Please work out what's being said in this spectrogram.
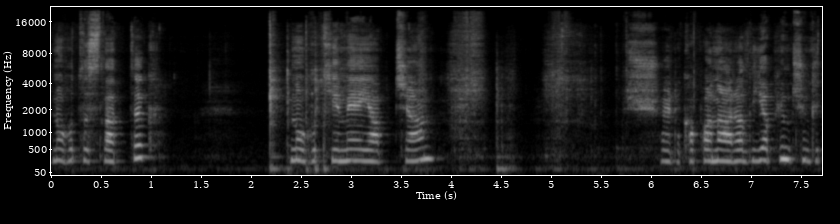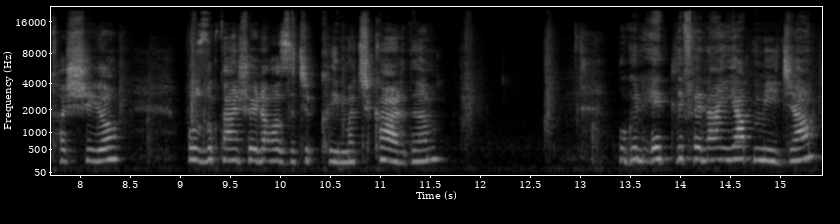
nohut ıslattık. Nohut yemeği yapacağım. Şöyle kapağını aralı yapayım çünkü taşıyor. Buzluktan şöyle azıcık kıyma çıkardım. Bugün etli falan yapmayacağım.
